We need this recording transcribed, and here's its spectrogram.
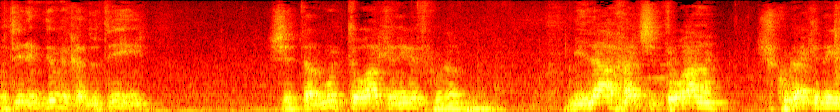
אותי לימדו מקדותי שתלמוד תורה כנגד כולם. מילה אחת של תורה שקולה כנגד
